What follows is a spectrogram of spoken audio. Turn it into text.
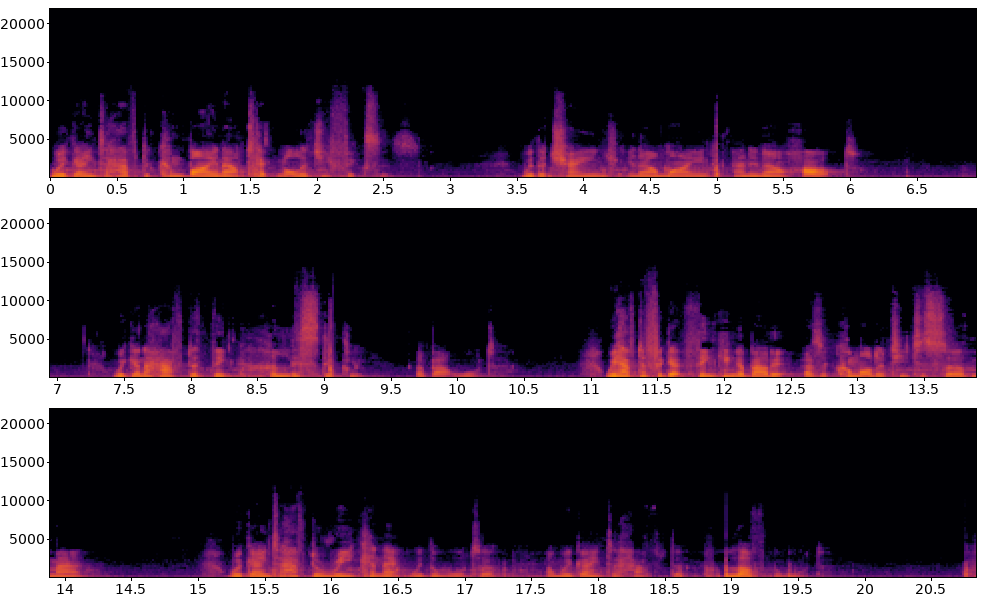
we're going to have to combine our technology fixes with a change in our mind and in our heart. We're going to have to think holistically about water. We have to forget thinking about it as a commodity to serve man. We're going to have to reconnect with the water and we're going to have to love the water.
